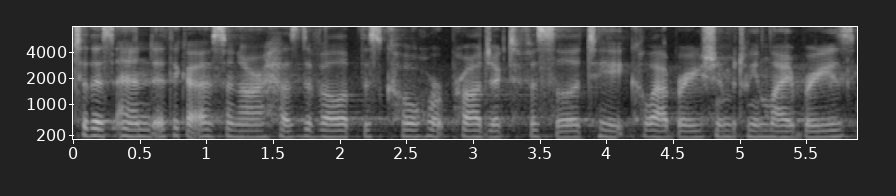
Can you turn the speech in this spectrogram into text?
to this end, Ithaka S+R has developed this cohort project to facilitate collaboration between libraries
